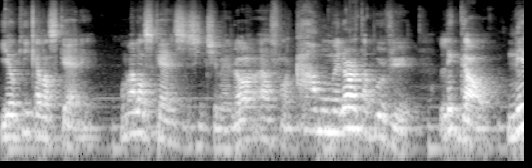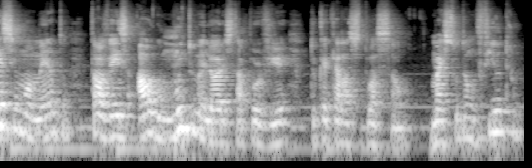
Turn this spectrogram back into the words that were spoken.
e é o que, que elas querem? Como elas querem se sentir melhor, elas falam, calma, o melhor está por vir. Legal, nesse momento, talvez algo muito melhor está por vir do que aquela situação. Mas tudo é um filtro,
